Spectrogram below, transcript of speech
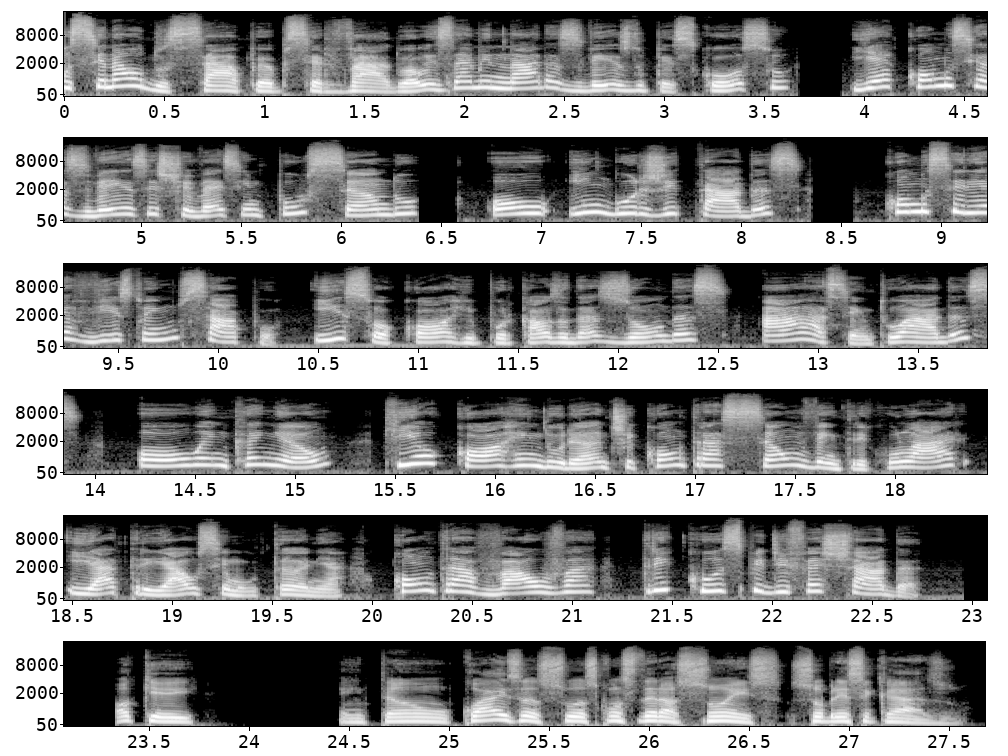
O sinal do sapo é observado ao examinar as veias do pescoço e é como se as veias estivessem pulsando ou engurgitadas, como seria visto em um sapo. Isso ocorre por causa das ondas A acentuadas ou em canhão que ocorrem durante contração ventricular e atrial simultânea contra a válvula tricúspide fechada. Ok. Então, quais as suas considerações sobre esse caso?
